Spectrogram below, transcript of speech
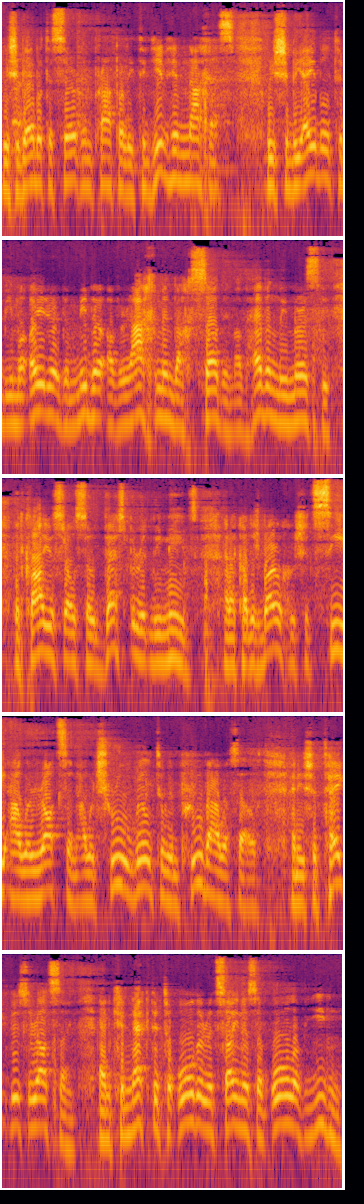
We should be able to serve Him properly, to give Him nachas. We should be able to be ma'oyer the midah of rachmin v'achsadim, of heavenly mercy, that Klal Yisrael so desperately needs. And HaKadosh Baruch Hu should see our rotzen, our true will to improve ourselves. And He should take this rotzen and connect it to all the ritzainus of all of Yidden,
